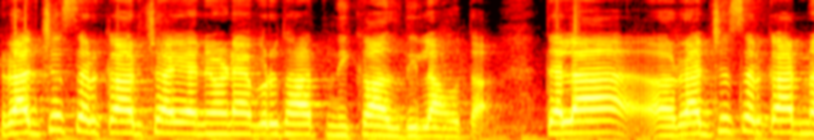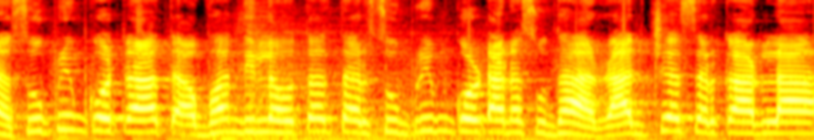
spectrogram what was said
राज्य सरकारच्या या निर्णयाविरोधात निकाल दिला होता. त्याला राज्य सरकारनं सुप्रीम कोर्टात आव्हान दिलं होतं. तर सुप्रीम कोर्टानं सुद्धा राज्य सरकारला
